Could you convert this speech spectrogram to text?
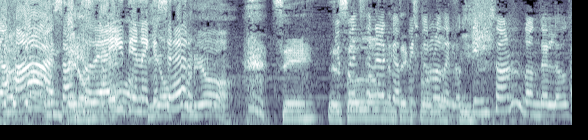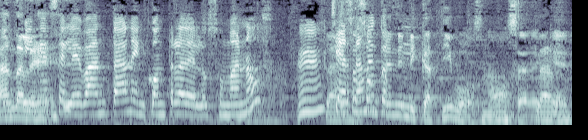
ajá, exacto. Pero de ahí no, tiene que ser. ocurrió. Sí, de Yo So pensé en el capítulo the de los Fish. Simpson donde los Ándale. delfines se levantan en contra de los humanos. Mm, Claro. Esos son tan indicativos, ¿no? O sea, de Claro. que tienen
